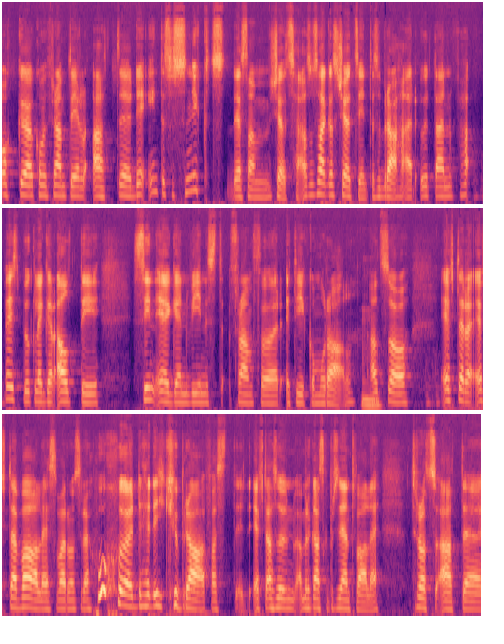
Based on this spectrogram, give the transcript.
och uh, kommit fram till att eh, det är inte så snyggt det som sköts här. Alltså saker sköts inte så bra här, utan fa- Facebook lägger alltid sin egen vinst framför etik och moral. Alltså, efter, efter valet så var de sådär ”Huh, det, det gick ju bra”, fast efter alltså, amerikanska presidentvalet, trots att eh,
